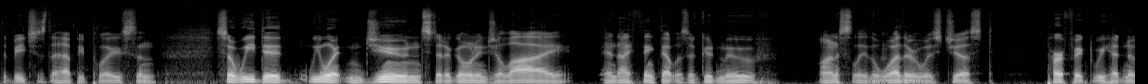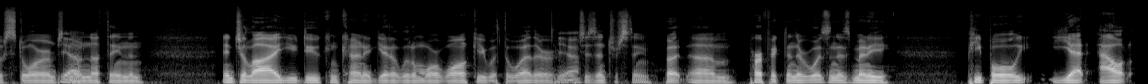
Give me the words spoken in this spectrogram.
The beach is the happy place, and so we did. We went in June instead of going in July, and I think that was a good move. Honestly, the weather Mhm. was just perfect. We had no storms, no nothing, and in July you do can kind of get a little more wonky with the weather, Yeah. which is interesting. But um, perfect, and there wasn't as many people yet out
